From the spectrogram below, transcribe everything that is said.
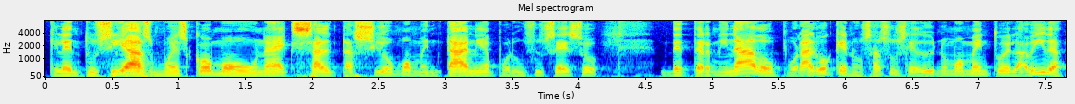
que el entusiasmo es como una exaltación momentánea por un suceso determinado, por algo que nos ha sucedido en un momento de la vida.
